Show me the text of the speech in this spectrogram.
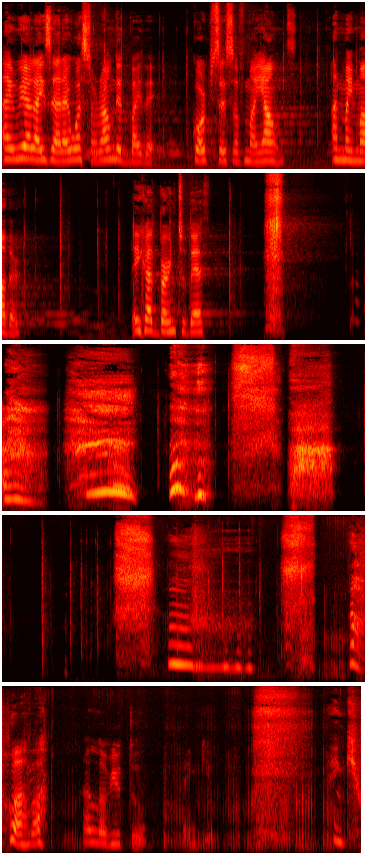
I realized that I was surrounded by the corpses of my aunts and my mother. They had burned to death. oh, Ava, I love you too. Thank you. Thank you.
